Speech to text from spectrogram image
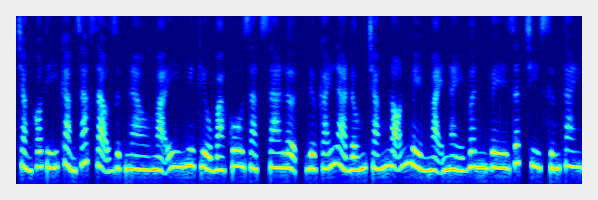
chẳng có tí cảm giác dạo dực nào mà y như kiểu bà cô giặt ra lợn, được cái là đống trắng nõn mềm mại này vân vê rất chi sướng tay.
